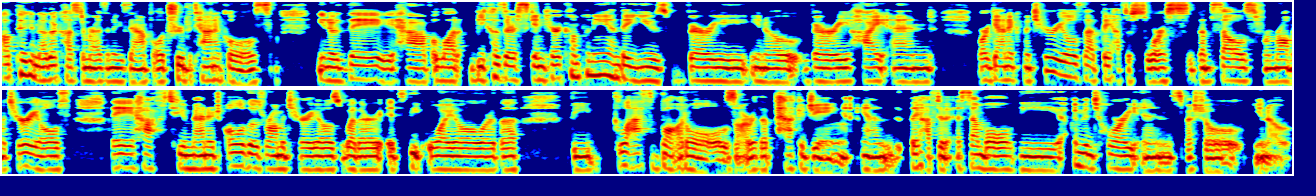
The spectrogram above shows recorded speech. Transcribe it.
I'll pick another customer as an example, True Botanicals. You know, they have a lot because they're a skincare company and they use very, you know, very high end organic materials that they have to source themselves from raw materials. They have to manage all of those raw materials, whether it's the oil or the the glass bottles or the packaging, and they have to assemble the inventory in special, you know,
